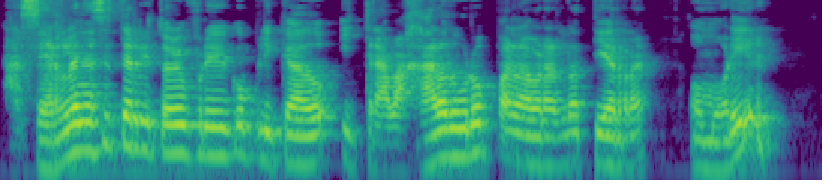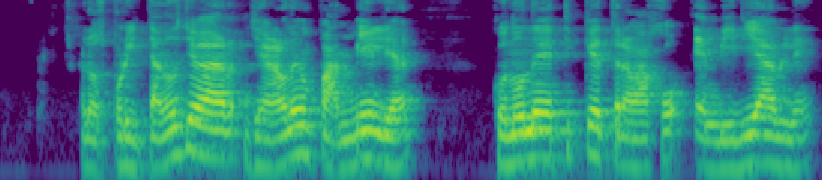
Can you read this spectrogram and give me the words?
hacerle en ese territorio frío y complicado y trabajar duro para labrar la tierra o morir. Los puritanos llegaron en familia con una ética de trabajo envidiable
